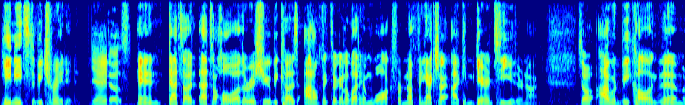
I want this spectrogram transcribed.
he needs to be traded. yeah, he does. And that's a that's a whole other issue because I don't think they're going to let him walk for nothing. Actually, I, I can guarantee you they're not. So I would be calling them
